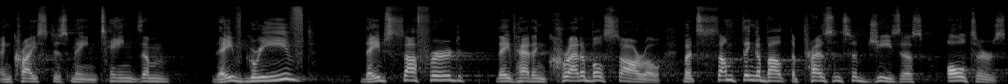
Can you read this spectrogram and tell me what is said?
and Christ has maintained them. They've grieved, they've suffered, They've had incredible sorrow, but something about the presence of Jesus alters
